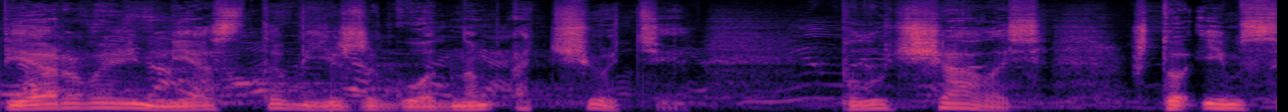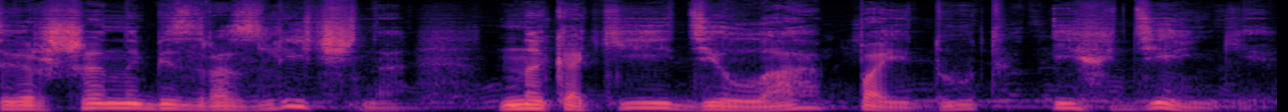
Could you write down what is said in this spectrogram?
первое место в ежегодном отчете. Получалось, что им совершенно безразлично, на какие дела пойдут их деньги.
